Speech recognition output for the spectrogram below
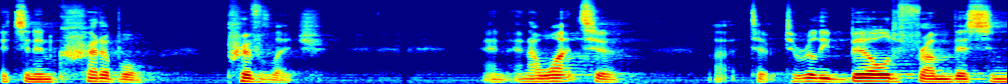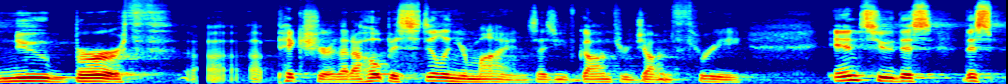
It's an incredible privilege. And, and I want to, uh, to, to really build from this new birth uh, picture that I hope is still in your minds as you've gone through John 3 into this, this,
